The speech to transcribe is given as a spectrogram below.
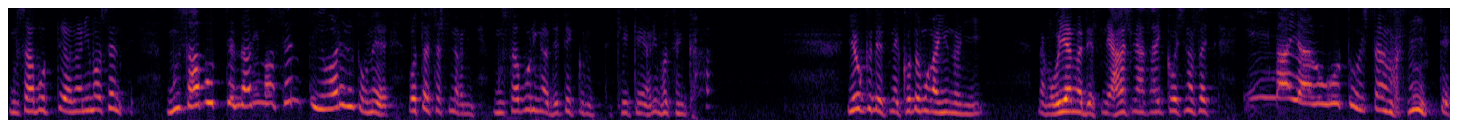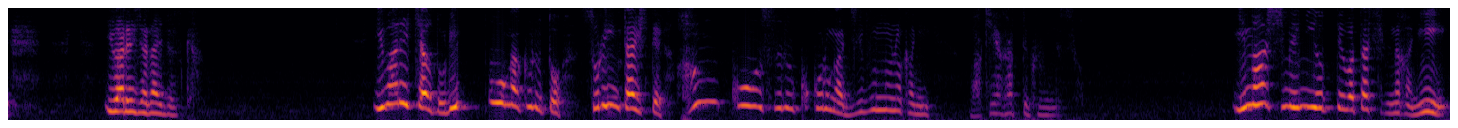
むさぼってはなりませんってむさぼってなりませんって言われるとね私たちの中にむさぼりが出てくるって経験ありませんか？よくですね子供が言うのになんか親がですねああしなさいこうしなさいって今やろうとしたのにって言われるじゃないですか。言われちゃうと立法が来るとそれに対して反抗する心が自分の中に湧き上がってくるんですよ。戒めによって私の中に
